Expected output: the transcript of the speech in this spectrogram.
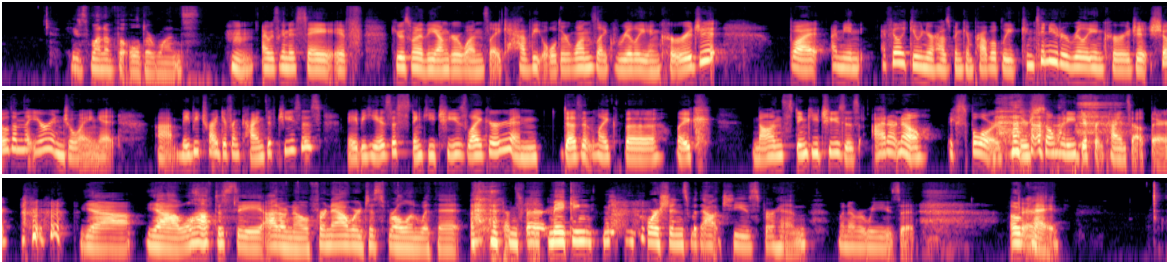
He's one of the older ones. Hmm. I was gonna say if he was one of the younger ones, like have the older ones like really encourage it. But I mean, I feel like you and your husband can probably continue to really encourage it, show them that you're enjoying it. Uh, maybe try different kinds of cheeses. Maybe he is a stinky cheese liker and doesn't like the like non-stinky cheeses. I don't know. Explore. There's so many different kinds out there. yeah, yeah. We'll have to see. I don't know. For now, we're just rolling with it. That's fair. making making portions without cheese for him whenever we use it. Okay. Fair.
